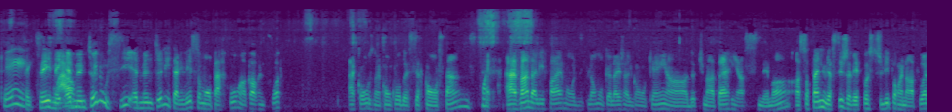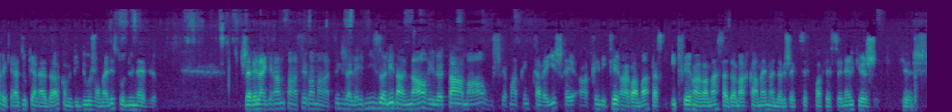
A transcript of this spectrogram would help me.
OK. Fait que, mais wow. Edmonton aussi, Edmonton est arrivé sur mon parcours, encore une fois, à cause d'un concours de circonstances. Ouais. Avant d'aller faire mon diplôme au Collège Algonquin en documentaire et en cinéma, en sortant de l'université, j'avais postulé pour un emploi avec Radio-Canada comme vidéojournaliste au Nunavut. J'avais la grande pensée romantique. J'allais m'isoler dans le Nord et le temps mort où je serais pas en train de travailler, je serais en train d'écrire un roman parce qu'écrire un roman, ça demeure quand même un objectif professionnel que je, que je,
